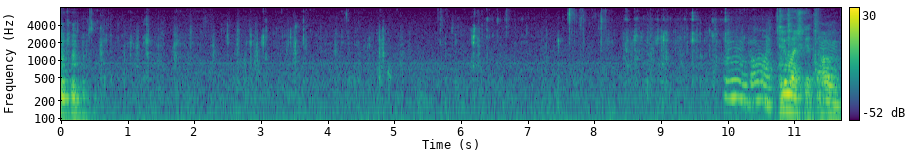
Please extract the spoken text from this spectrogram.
음 너무 맛있다. 되게 맛있겠다. 음.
